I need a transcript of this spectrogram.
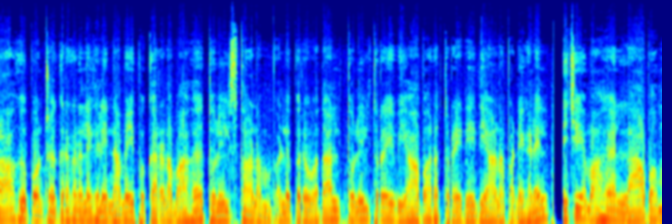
ராகு போன்ற கிரகநிலைகளின் அமைப்பு காரணமாக தொழில் ஸ்தானம் வலுப்பெறுவதால் தொழில்துறை வியாபாரத்துறை ரீதியான பணிகளில் நிச்சயமாக லாபம்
